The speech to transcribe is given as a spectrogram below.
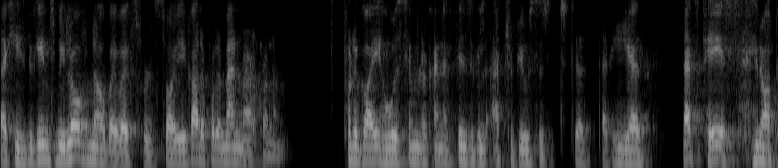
like he's beginning to be loved now by Wexford. So you got to put a man mark on him. Put a guy who has similar kind of physical attributes that, that he has. That's pace. You know,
